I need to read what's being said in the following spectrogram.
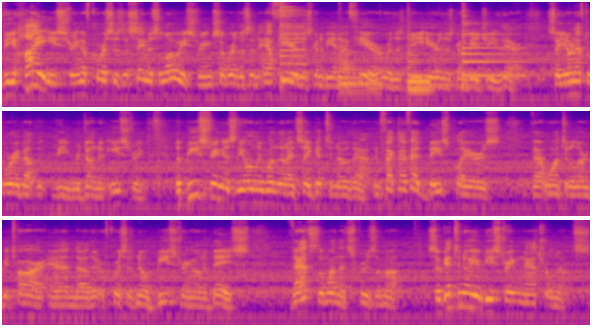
The high E string, of course, is the same as low E string, so where there's an F here, there's going to be an F here, where there's G here, there's going to be a G there. So you don't have to worry about the, the, redundant E string. The B string is the only one that I'd say get to know that. In fact, I've had bass players that wanted to learn guitar, and uh, there, of course there's no B string on a bass. That's the one that screws them up. So get to know your B string natural notes.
